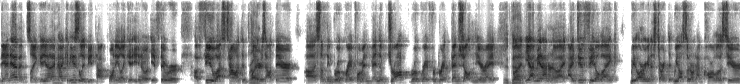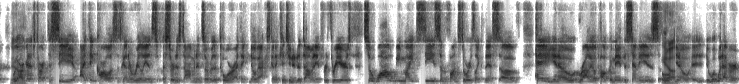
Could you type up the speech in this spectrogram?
dan evans like you know that yeah. guy could easily be a top 20 like you know if there were a few less talented players right. out there uh, something broke right for him and, and the drop broke right for ben shelton here right but yeah i mean i don't know i, I do feel like we are going to start. To, we also don't have Carlos here. Yeah. We are going to start to see. I think Carlos is going to really assert his dominance over the tour. I think Novak's going to continue to dominate for three years. So while we might see some fun stories like this of, hey, you know, Reilly Opelka made the semis, or yeah. you know, whatever.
